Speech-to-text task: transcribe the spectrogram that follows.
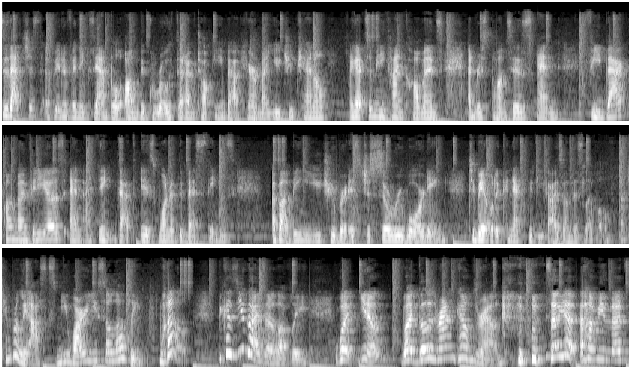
So that's just a bit of an example on the growth that I'm talking about here on my YouTube channel. I get so many kind comments and responses and feedback on my videos and I think that is one of the best things about being a YouTuber. It's just so rewarding to be able to connect with you guys on this level. Kimberly asks me, why are you so lovely? Well, because you guys are lovely. What, you know, what goes around comes around. so yeah, I mean, that's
